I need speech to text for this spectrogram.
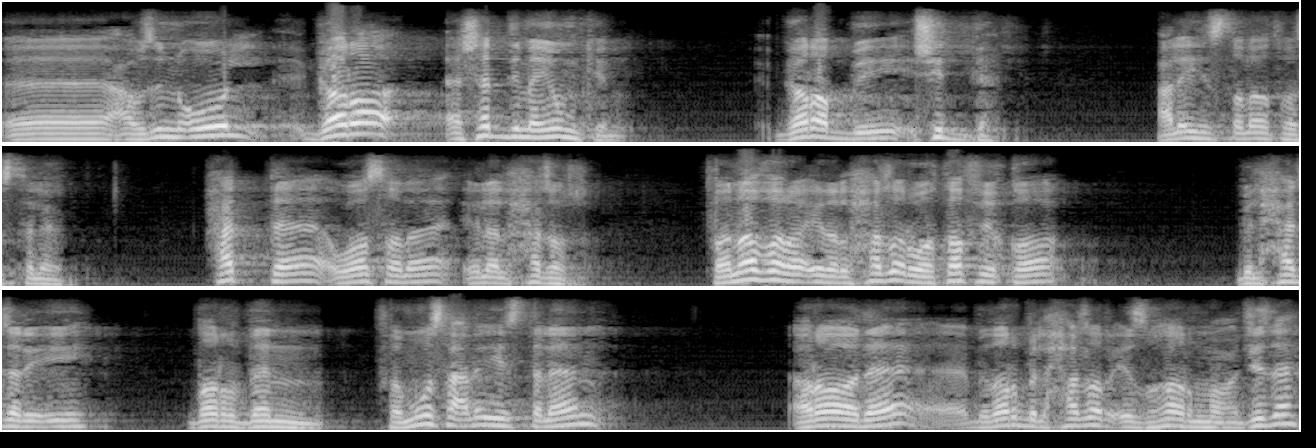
آه عاوزين نقول جرى أشد ما يمكن. جرى بشدة عليه الصلاة والسلام. حتى وصل إلى الحجر. فنظر إلى الحجر وتفق بالحجر إيه؟ ضربا. فموسى عليه السلام أراد بضرب الحجر إظهار معجزة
